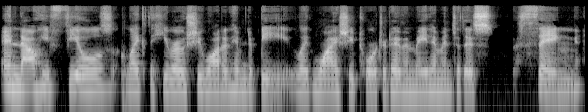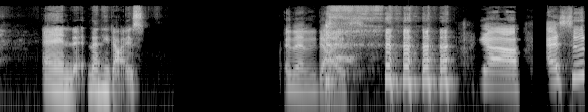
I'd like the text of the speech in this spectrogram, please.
and now he feels like the hero she wanted him to be. Like why she tortured him and made him into this thing, and then he dies. and then he dies. yeah, as soon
